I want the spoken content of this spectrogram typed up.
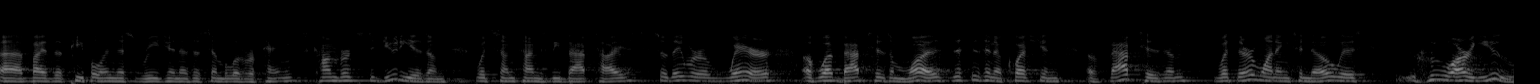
uh, by the people in this region as a symbol of repentance. Converts to Judaism would sometimes be baptized, so they were aware of what baptism was. This isn't a question of baptism. What they're wanting to know is who are you?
